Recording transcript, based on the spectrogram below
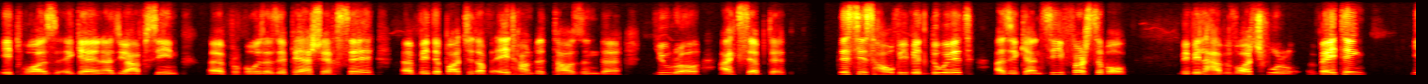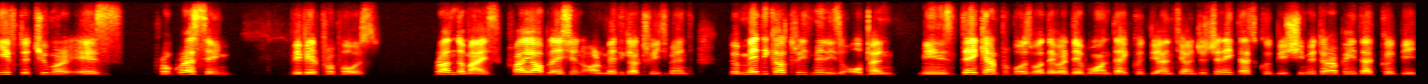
It was again, as you have seen, uh, proposed as a PHRC uh, with a budget of 800,000 uh, euro accepted. This is how we will do it. As you can see, first of all, we will have a watchful waiting. If the tumor is progressing, we will propose randomized cryoablation or medical treatment. The medical treatment is open means they can propose whatever they want. That could be anti-angiogenic, that could be chemotherapy, that could be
